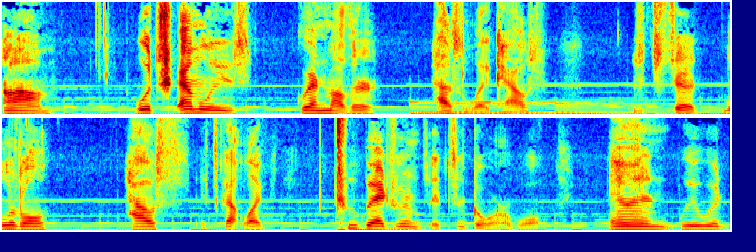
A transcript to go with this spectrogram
um, which Emily's grandmother has a lake house. It's a little house. It's got like two bedrooms. It's adorable. And we would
